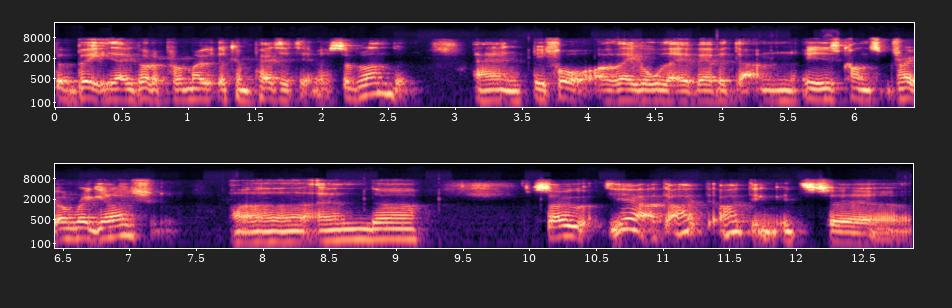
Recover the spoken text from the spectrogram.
but B, they've got to promote the competitiveness of London. And before, they've all they've ever done is concentrate on regulation. Uh, and uh, so, yeah, I, I think it's uh,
